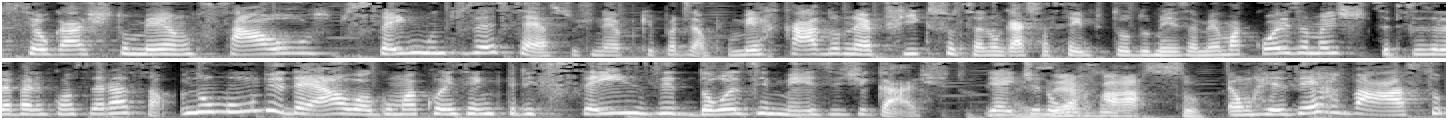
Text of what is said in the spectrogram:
seu gasto mensal sem muitos excessos, né? Porque, por exemplo, o mercado não é fixo, você não gasta sempre todo mês a mesma coisa, mas você precisa levar em consideração. No mundo ideal, alguma coisa entre 6 e 12 meses de gasto. E aí, de novo, Reservaço. é um reservaço.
